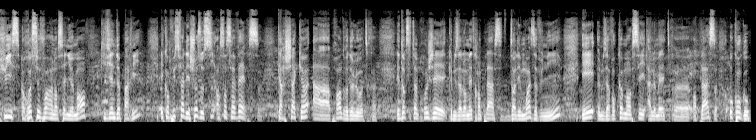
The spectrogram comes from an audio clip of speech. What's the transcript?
puissent recevoir un enseignement qui vienne de Paris, et qu'on puisse faire des choses aussi en sens inverse, car chacun a à apprendre de l'autre. Et donc c'est un projet que nous allons mettre en place dans les mois à venir, et nous avons commencé à le mettre euh, en place au Congo.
